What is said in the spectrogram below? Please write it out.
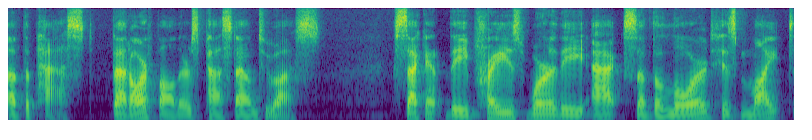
of the past that our fathers passed down to us. Second, the praiseworthy acts of the Lord, his might,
